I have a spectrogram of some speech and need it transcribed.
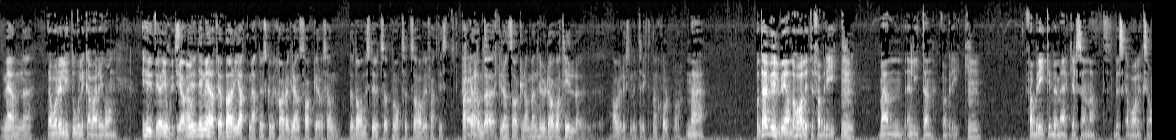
Men Det har varit lite olika varje gång. Hur vi har gjort Precis, det. Ja. Det är mer att vi har börjat med att nu ska vi skörda grönsaker och sen när dagen är slut så på något sätt så har vi faktiskt packat Skördat. de där grönsakerna. Men hur det har gått till har vi liksom inte riktigt någon koll på. Nej. Och där vill vi ändå ha lite fabrik. Mm. Men en liten fabrik. Mm. Fabrik i bemärkelsen att det ska vara liksom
